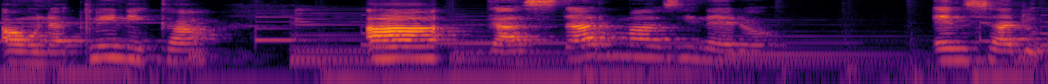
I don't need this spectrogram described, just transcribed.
a una clínica a gastar más dinero en salud.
